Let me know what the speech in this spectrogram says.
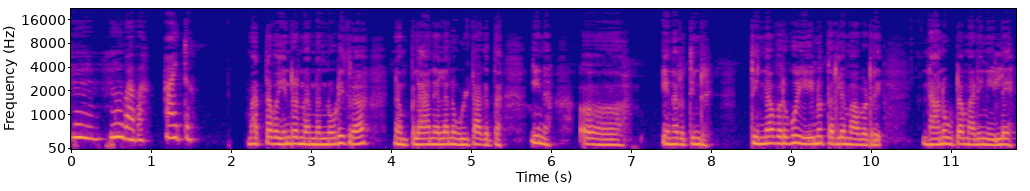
ಹ್ಞೂ ಬಾಬಾ ಆಯಿತು. ಮತ್ತವ ಏನರ ನನ್ನನ್ನು ನೋಡಿದ್ರೆ ನಮ್ಮ ಪ್ಲ್ಯಾನ್ ಎಲ್ಲನೂ ಉಲ್ಟಾಗುತ್ತೆ. ಇನ್ನು ಏನಾರು ತಿನ್ನಿರಿ ತಿನ್ನೋವರೆಗೂ ಏನೂ ತರಲೆ ಮಾಡಬೇಡ್ರಿ. ನಾನು ಊಟ ಮಾಡೀನಿ ಇಲ್ಲೇ.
